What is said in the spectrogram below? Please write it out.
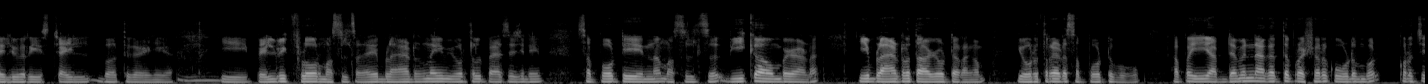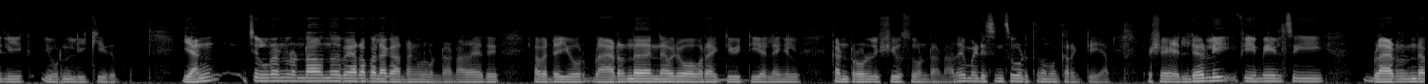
ഡെലിവറീസ് ചൈൽഡ് ബർത്ത് കഴിഞ്ഞ് ഈ പെൽവിക് ഫ്ലോർ മസിൽസ് അതായത് ബ്ലാഡറിനെയും യൂർത്തൽ പാസേജിനെയും സപ്പോർട്ട് ചെയ്യുന്ന മസിൽസ് വീക്ക് ആകുമ്പോഴാണ് ഈ ബ്ലാഡർ താഴോട്ട് ഇറങ്ങും. യൂറിത്രയുടെ സപ്പോർട്ട് പോകും അപ്പോൾ ഈ അബ്ഡമിനകത്ത് പ്രഷർ കൂടുമ്പോൾ കുറച്ച് ലീക്ക് യൂറിൻ ലീക്ക് ചെയ്ത് പോകും യങ് ചിൽഡ്രനിൽ ഉണ്ടാകുന്നത് വേറെ പല കാരണങ്ങളും കൊണ്ടാണ് അതായത് അവരുടെ യൂർ ബ്ലാഡറിന്റെ തന്നെ ഒരു ഓവർ ആക്ടിവിറ്റി അല്ലെങ്കിൽ കൺട്രോൾ ഇഷ്യൂസ് കൊണ്ടാണ്. അത് മെഡിസിൻസ് കൊടുത്ത് നമുക്ക് കറക്റ്റ് ചെയ്യാം. പക്ഷേ എൽഡർലി ഫീമെയിൽസ് ഈ ബ്ലാഡറിന്റെ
